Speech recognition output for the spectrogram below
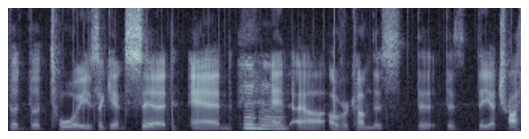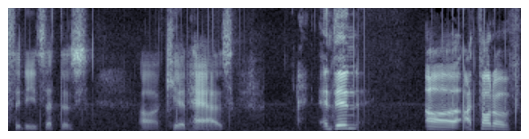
the, the toys against Sid and mm-hmm. and uh, overcome this the, the the atrocities that this uh, kid has. And then uh, I thought of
